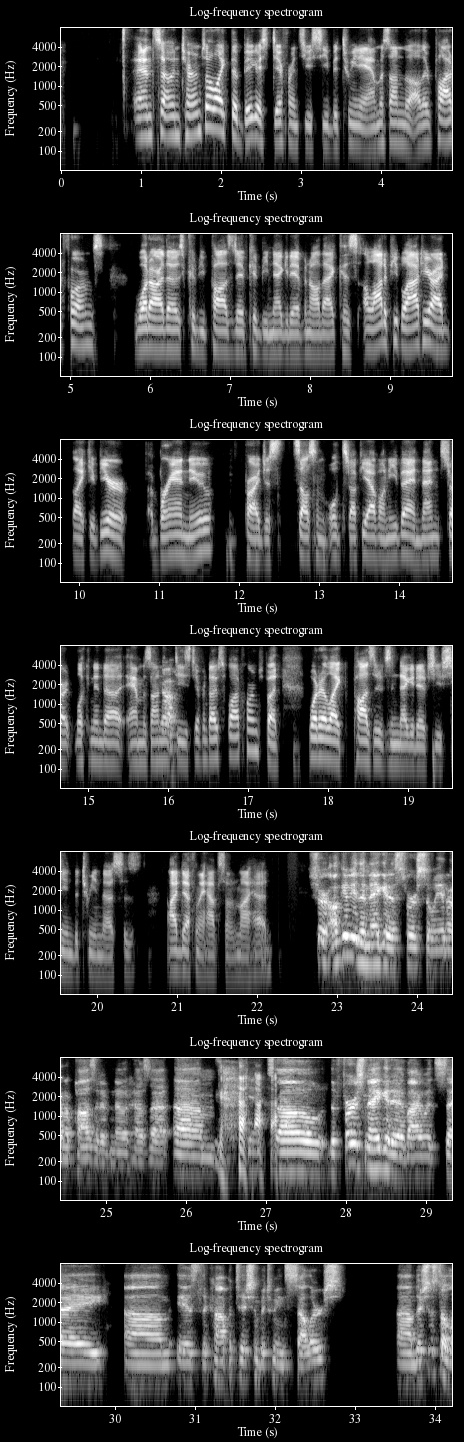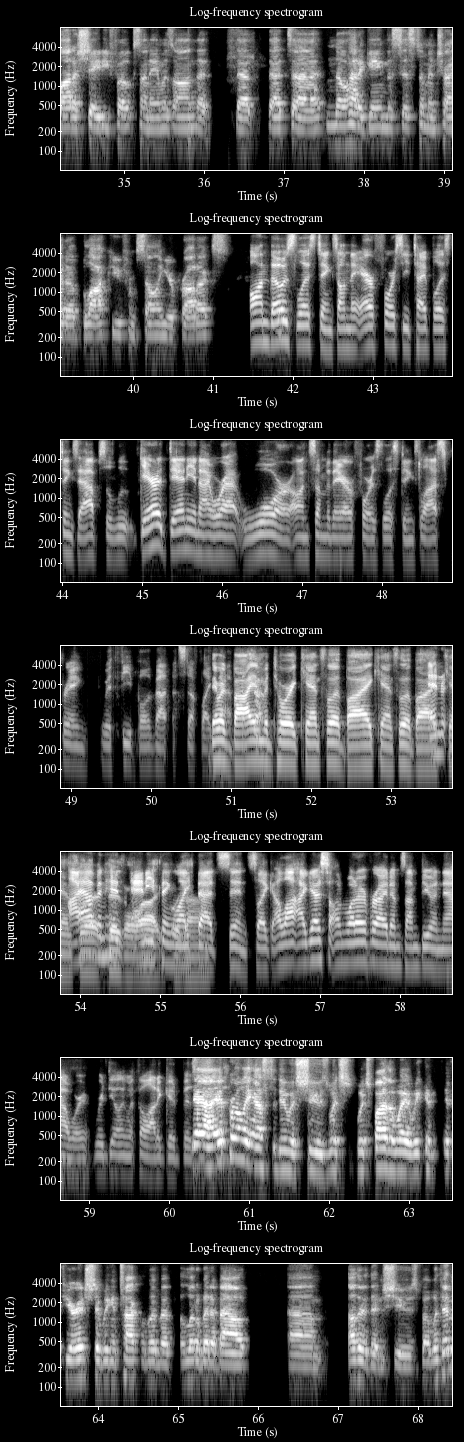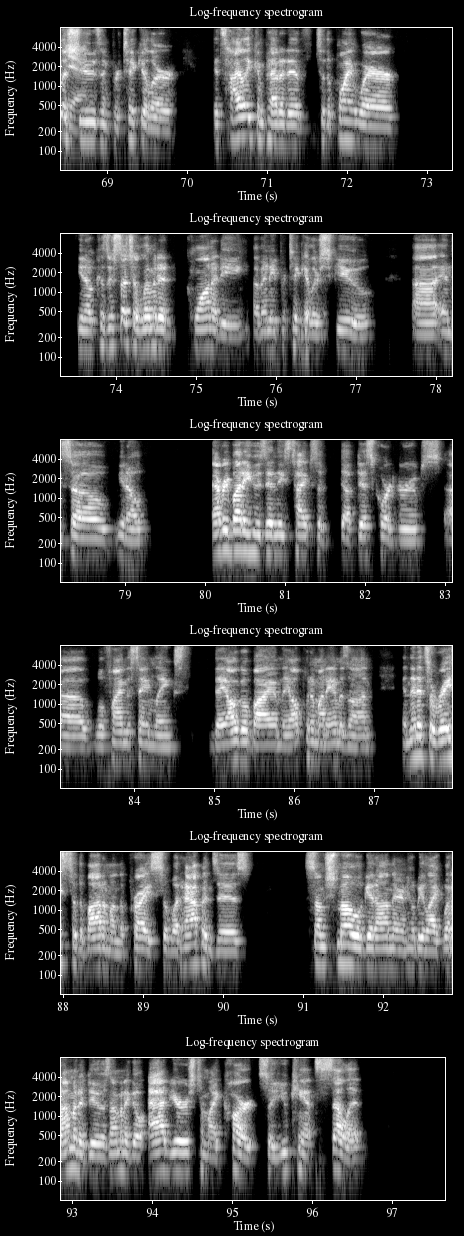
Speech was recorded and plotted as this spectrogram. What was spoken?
And so, in terms of like the biggest difference you see between Amazon and the other platforms, what are those? Could be positive, could be negative, and all that. Because a lot of people out here, I'd like if you're a brand new, probably just sell some old stuff you have on eBay and then start looking into Amazon Yeah. with these different types of platforms. But what are like positives and negatives you've seen between those? Is I definitely have some in my head. Sure, I'll give you the negatives first, so we end on a positive note. How's that? Um, so the first negative I would say um, is the competition between sellers. Um, there's just a lot of shady folks on Amazon that that that uh, know how to game the system and try to block you from selling your products. On those listings, on the Air Force E type listings, absolute. Garrett, Danny, and I were at war on some of the Air Force listings last spring with people about stuff like they that. would buy Yeah. inventory, cancel it, buy, cancel it, buy, and cancel I haven't it. hit There's anything like on. that since. Like a lot, I guess on whatever items I'm doing now, we're we're dealing with a lot of good business. Yeah, it probably has to do with shoes, which which by the way, we could if you're interested, we can talk a little bit a little bit about um, other than shoes, but within the Yeah. shoes in particular, it's highly competitive to the point where, you know, because there's such a limited quantity of any particular SKU, uh, and so you know, everybody who's in these types of, of Discord groups uh, will find the same links. They all go buy them. They all put them on Amazon and then it's a race to the bottom on the price. So what happens is some schmo will get on there and he'll be like, what I'm going to do is I'm going to go add yours to my cart so you can't sell it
